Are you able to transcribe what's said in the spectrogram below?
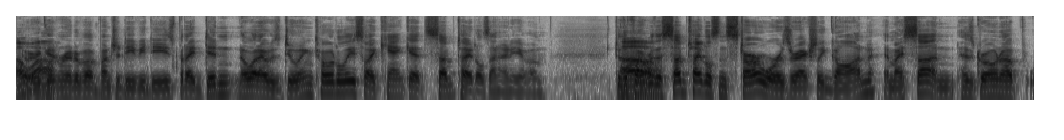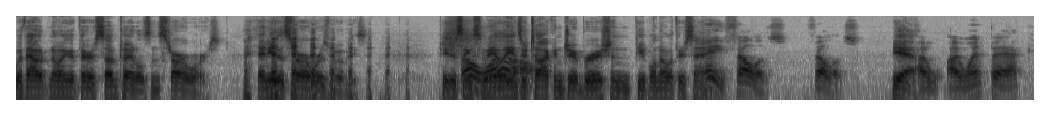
Oh, we were wow. getting rid of a bunch of DVDs, but I didn't know what I was doing totally, so I can't get subtitles on any of them. To the point Oh. where the subtitles in Star Wars are actually gone, and my son has grown up without knowing that there are subtitles in Star Wars, any of the Star Wars movies. He just thinks Oh, some aliens are talking gibberish and people know what they're saying. Hey, fellas, fellas. yeah. I, I went back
